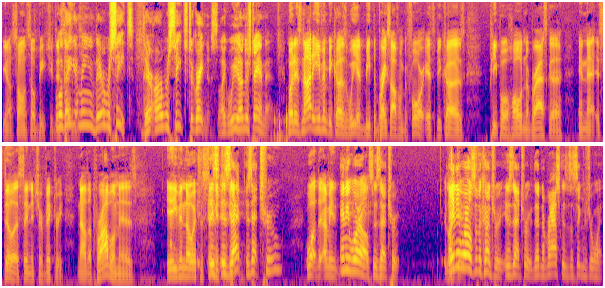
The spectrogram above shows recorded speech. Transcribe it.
you know, so and so beat you. This Well, they, I mean, there are receipts. There are receipts to greatness. Like we understand that. But it's not even because we had beat the brakes off them before. It's because people hold Nebraska in that it's still a signature victory. Now the problem is, even though it's a Is, signature, is that is that true? well? I mean, Anywhere else is that true? like Anywhere it- else in the country is that true? That Nebraska is the signature win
